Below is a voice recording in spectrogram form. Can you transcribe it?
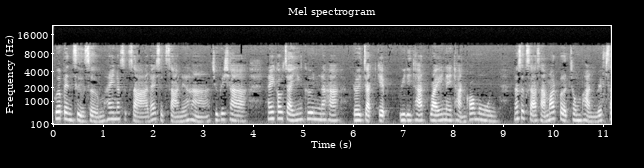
เพื่อเป็นสื่อเสริมให้นักศึกษาได้ศึกษาเนื้อหาชีววิชา ให้เข้าใจยิ่งขึ้นนะคะ โดยจัดเก็บวิดีทัศน์ไว้ในฐานข้อมูล นักศึกษาสามารถเปิดชมผ่านเว็บไซ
